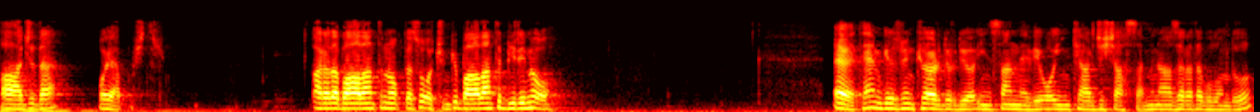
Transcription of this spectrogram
Ağacı da o yapmıştır. Arada bağlantı noktası o çünkü bağlantı birimi o. Evet hem gözün kördür diyor insan nevi o inkarcı şahsa münazarada bulunduğu.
